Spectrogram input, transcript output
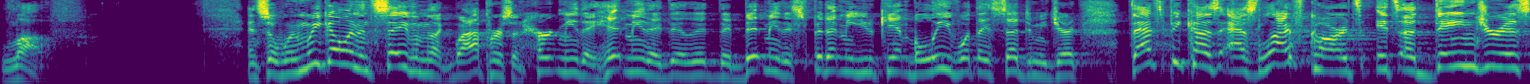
love. And so when we go in and save them, like, well, that person hurt me, they hit me, they, they, they bit me, they spit at me, you can't believe what they said to me, Jared. That's because as lifeguards, it's a dangerous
